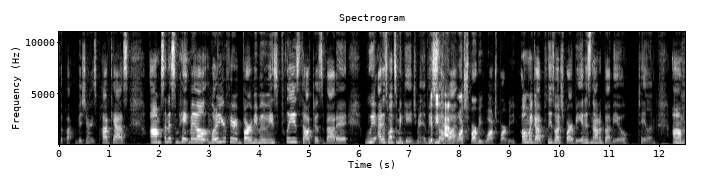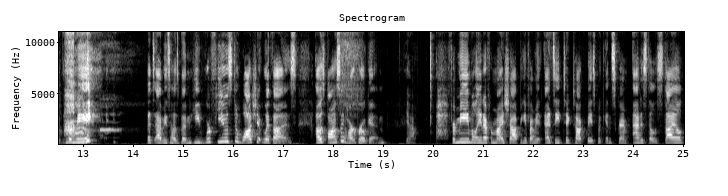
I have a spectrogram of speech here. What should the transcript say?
the Po- Visionaries Podcast. Um, send us some hate mail. What are your favorite Barbie movies? Please talk to us about it. We I just want some engagement. Be If you so haven't fun. watched Barbie, watch Barbie. Oh my god, please watch Barbie. It is not above you, Talon. Um, for me, that's Abby's husband. He refused to watch it with us. I was honestly heartbroken. Yeah. For me, Malena from my shop, you can find me at Etsy, TikTok, Facebook, Instagram at Estella Styled.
